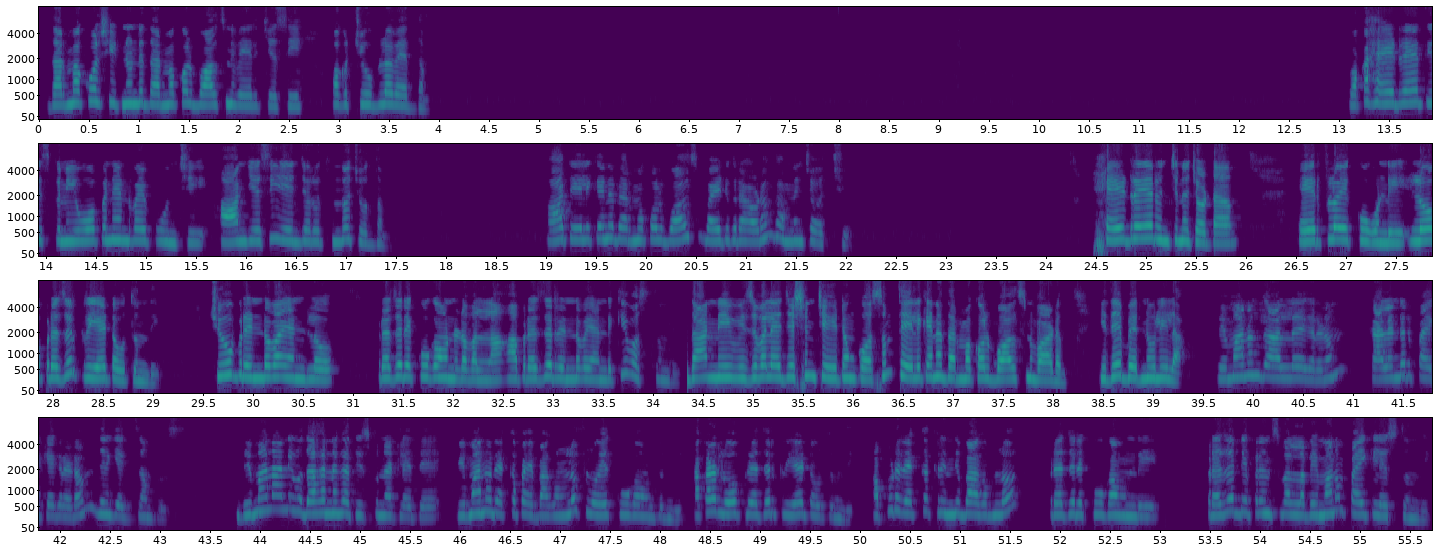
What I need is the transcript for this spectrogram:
థర్మాకోల్ షీట్ నుండి థర్మాకోల్ బాల్స్ని వేరు చేసి ఒక ట్యూబ్లో వేద్దాం. ఒక హెయిర్ డ్రైయర్ తీసుకుని ఓపెన్ ఎండ్ వైపు ఉంచి ఆన్ చేసి ఏం జరుగుతుందో చూద్దాం. ఆ తేలికైన థర్మాకోల్ బాల్స్ బయటకు రావడం గమనించవచ్చు. హెయిర్ డ్రైయర్ ఉంచిన చోట ఎయిర్ ఫ్లో ఎక్కువ ఉండి లో ప్రెజర్ క్రియేట్ అవుతుంది. ట్యూబ్ రెండవ ఎండ్లో ప్రెజర్ ఎక్కువగా ఉండడం వలన ఆ ప్రెజర్ రెండవ ఎండ్కి వస్తుంది. దాన్ని విజువలైజేషన్ చేయడం కోసం తేలికైన థర్మాకోల్ బాల్స్ను వాడడం ఇదే బెర్నూలీలా. విమానం గాల్లో ఎగరడం క్యాలెండర్ పైకి ఎగరడం దీనికి ఎగ్జాంపుల్స్. విమానాన్ని ఉదాహరణగా తీసుకున్నట్లయితే విమానం రెక్క పై భాగంలో ఫ్లో ఎక్కువగా ఉంటుంది. అక్కడ లో ప్రెజర్ క్రియేట్ అవుతుంది. అప్పుడు రెక్క క్రింది భాగంలో ప్రెజర్ ఎక్కువగా ఉండి ప్రెజర్ డిఫరెన్స్ వల్ల విమానం పైకి లేస్తుంది.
